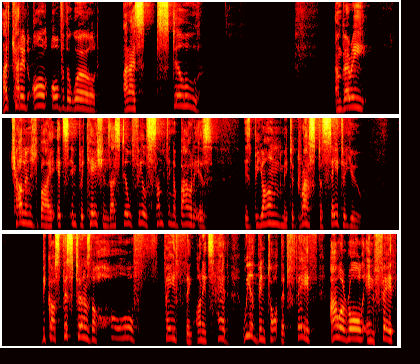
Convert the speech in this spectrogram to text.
I've carried all over the world and I still, I'm very challenged by its implications. I still feel something about it is, is beyond me to grasp, to say to you. Because this turns the whole faith thing on its head. We have been taught that faith, our role in faith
